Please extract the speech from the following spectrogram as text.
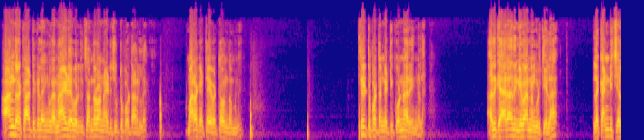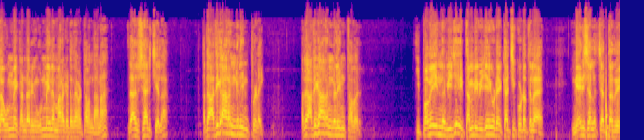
ஆந்திர காட்டுக்களை எங்களை நாயுடு அவர்கள் சந்திரபாபு நாயுடு சுட்டு போட்டார்ல. மரக்கட்டையை வெட்ட வந்தோம்னு. திருட்டு பட்டம் கட்டி கொன்னாரு எங்களை. அதுக்கு யாராவது நிவாரணம் கொடுத்தீங்களா? இல்ல கண்டிச்சீங்களா? உண்மை கண்டறியும் உண்மையில மரக்கட்டை வெட்ட வந்தானா? ஏதாவது விசாரிச்சீங்களா? அது அதிகாரங்களின் பிழை. அது அதிகாரங்களின் தவறு. இப்பவே இந்த விஜய் தம்பி விஜயுடைய கட்சி கூட்டத்துல நெரிசல செத்தது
